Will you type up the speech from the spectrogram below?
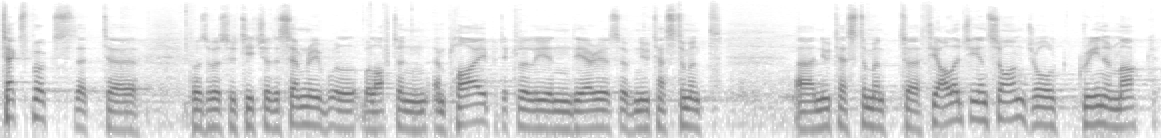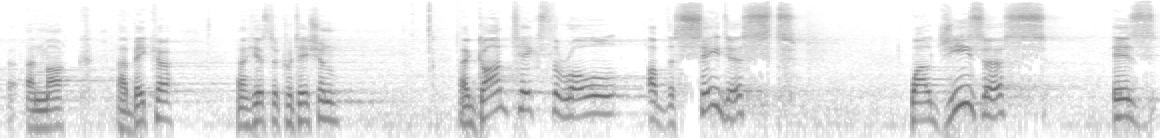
textbooks that those of us who teach at the seminary will, will often employ, particularly in the areas of New Testament. New Testament theology and so on. Joel Green and Mark and Mark Baker uh, here's the quotation uh, God takes the role of the sadist while Jesus is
